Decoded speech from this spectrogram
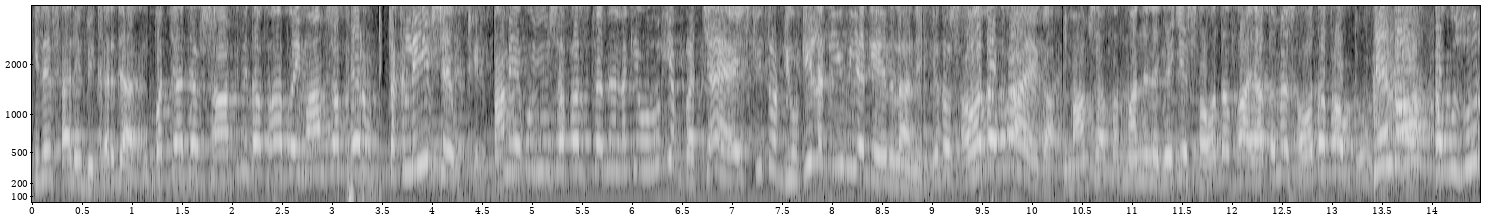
चीज़ें सारी बिखर जाती। बच्चा जब सातवीं दफ़ा तो इमाम साहब फिर उठे तकलीफ़ से उठे। इमाम अबू यूसुफ अर्ज़ करने लगे और ये बच्चा है, इसकी तो ड्यूटी लगी हुई है गेंद लाने की तो सौ दफ़ा आएगा। इमाम साहब फरमाने लगे, ये सौ दफ़ा आया तो मैं सौ दफ़ा उठू उठूं तो हुजूर,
